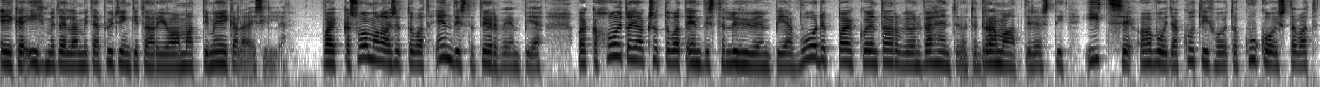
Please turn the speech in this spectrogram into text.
eikä ihmetellä, mitä pytinki tarjoaa Matti Meikäläisille. Vaikka suomalaiset ovat entistä terveempiä, vaikka hoitojaksot ovat entistä lyhyempiä, vuodepaikkojen tarve on vähentynyt dramaattisesti, itse avo- ja kotihoito kukoistavat,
